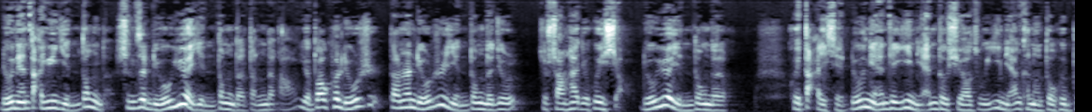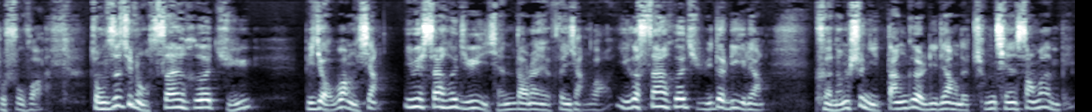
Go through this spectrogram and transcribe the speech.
流年大运引动的，甚至流月引动的等等啊，也包括流日。当然流日引动的就就伤害就会小，流月引动的。会大一些，流年这一年都需要注意，一年可能都会不舒服啊。总之，这种三合局比较旺相，因为三合局以前道长也分享过，一个三合局的力量可能是你单个力量的成千上万倍，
